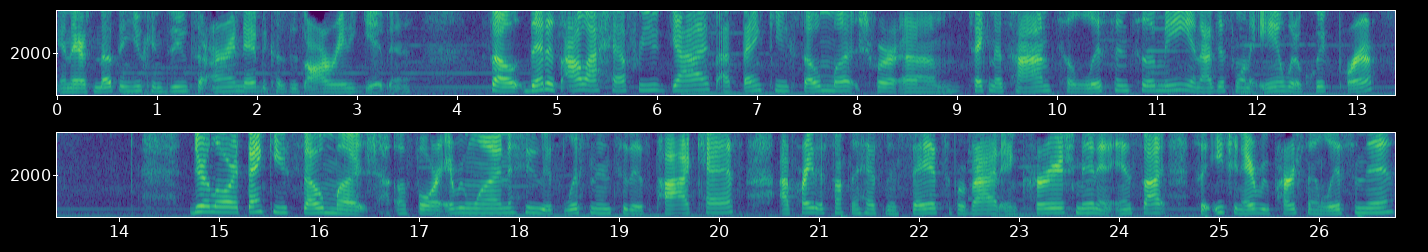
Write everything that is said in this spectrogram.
And there's nothing you can do to earn that because it's already given. So that is all I have for you guys. I thank you so much for um, taking the time to listen to me. And I just want to end with a quick prayer. Dear Lord, thank you so much uh, for everyone who is listening to this podcast. I pray that something has been said to provide encouragement and insight to each and every person listening.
